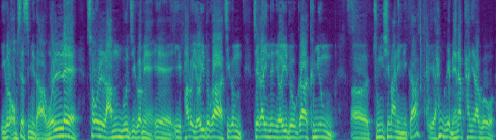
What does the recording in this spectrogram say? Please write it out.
이걸 없앴습니다. 원래 서울 남부지검에 예, 이 바로 여의도가 지금 제가 있는 여의도가 금융 어, 중심 아닙니까? 예, 한국의 맨하탄이라고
